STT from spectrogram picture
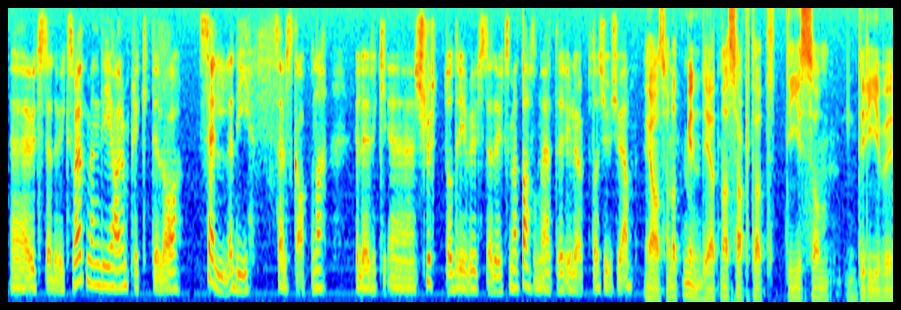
eh, utstedervirksomhet, men de har en plikt til å selge de selskapene. Eller eh, slutte å drive utstedervirksomhet, som det heter, i løpet av 2021. Ja, sånn at myndighetene har sagt at de som driver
